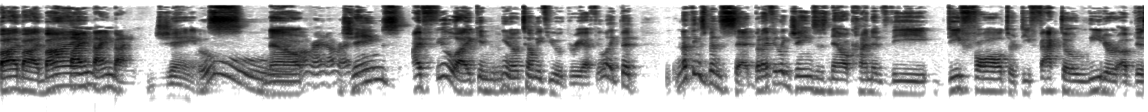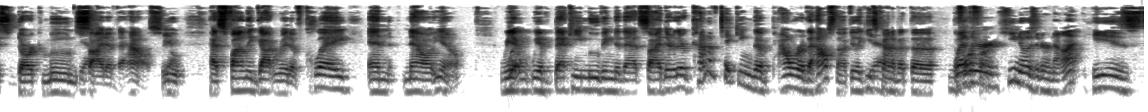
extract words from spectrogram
Buy, buy, buy. buying, buying, buying. James. Ooh. Now, all right, all right. James, I feel like, and mm-hmm. you know, tell me if you agree. I feel like that nothing's been said, but I feel like James is now kind of the default or de facto leader of this Dark Moon Yeah. side of the house, who Yeah. has finally got rid of Clay, and now you know. We have, we have Becky moving to that side. They're they're kind of taking the power of the house now. I feel like he's Yeah. kind of at the, the Whether forefront. he knows it or not, he is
